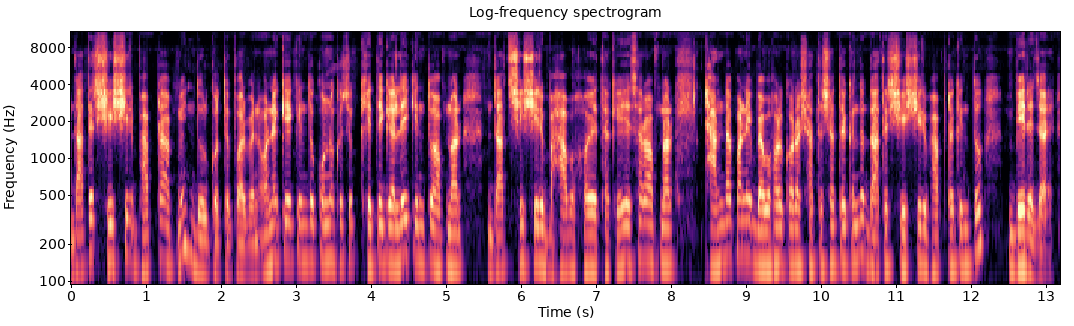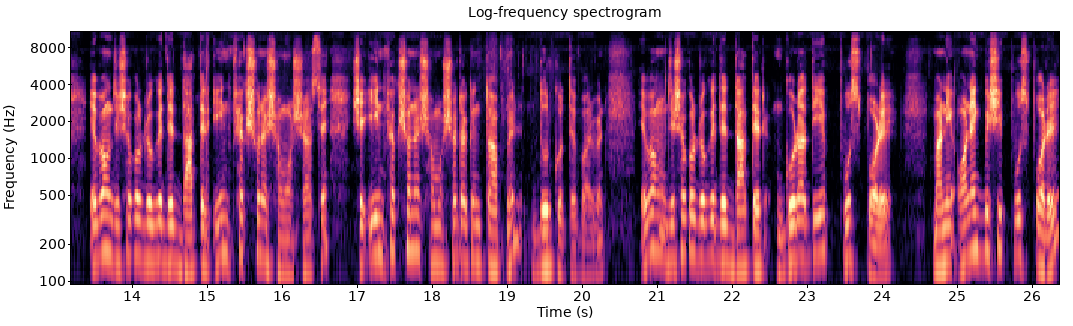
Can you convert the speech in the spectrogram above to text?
দাঁতের শিরশির ভাবটা আপনি দূর করতে পারবেন। অনেকে কিন্তু কোনো কিছু খেতে গেলেই কিন্তু আপনার দাঁত শিরশির ভাব হয়ে থাকে। এছাড়াও আপনার ঠান্ডা পানি ব্যবহার করার সাথে সাথে কিন্তু দাঁতের শিরশির ভাবটা কিন্তু বেড়ে যায় এবং যে সকল রোগীদের দাঁতের ইনফেকশনের সমস্যা আছে, সেই ইনফেকশনের সমস্যাটা কিন্তু আপনি দূর করতে পারবেন। এবং যে সকল রোগীদের দাঁতের গোড়া দিয়ে পুষ পড়ে মানে অনেক বেশি পুষ পড়ে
